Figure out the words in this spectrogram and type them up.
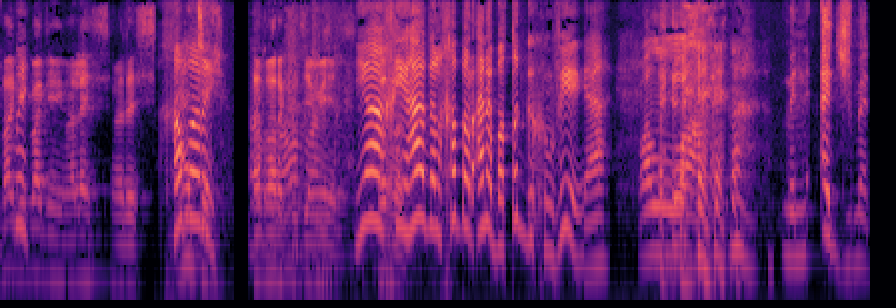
باقي وين؟ باقي. معليش معليش. خبري. خبرك. الجميل. يا أخي. هذا الخبر أنا بطقكم فيه يا. والله. من أجمل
